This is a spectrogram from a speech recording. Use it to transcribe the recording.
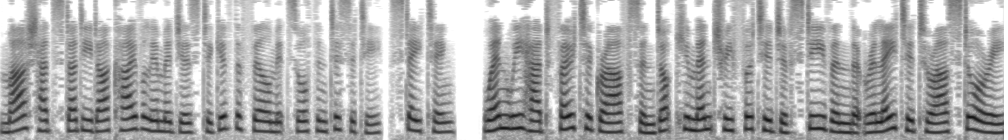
Marsh had studied archival images to give the film its authenticity, stating, when we had photographs and documentary footage of Stephen that related to our story,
